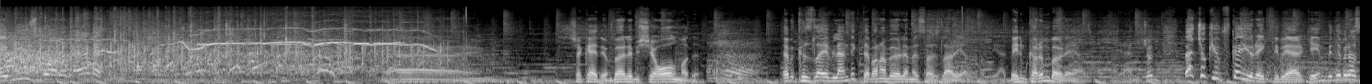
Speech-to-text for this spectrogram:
evliyiz şaka ediyorum. Böyle bir şey olmadı. Tabii kızla evlendik de bana böyle mesajlar yazmadı. Yani benim karım böyle yazmadı. Yani çok ben çok yufka yürekli bir erkeğim. Bir de biraz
